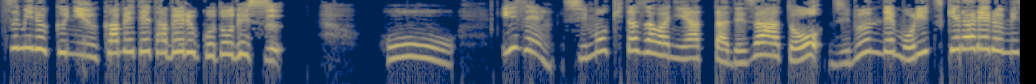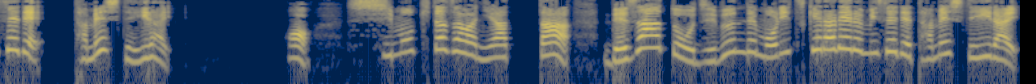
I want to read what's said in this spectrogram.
ツミルクに浮かべて食べることです。ほう。以前、下北沢にあったデザートを自分で盛り付けられる店で試して以来。あ、下北沢にあったデザートを自分で盛り付けられる店で試して以来、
